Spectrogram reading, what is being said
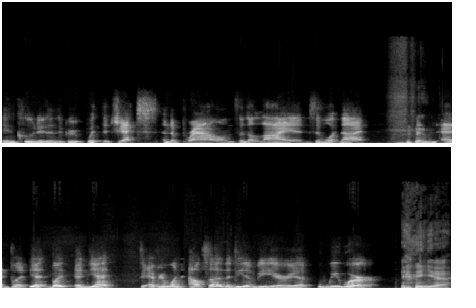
included in the group with the Jets and the Browns and the Lions and whatnot. and but yet, but and yet, to everyone outside of the DMV area, we were. yeah.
